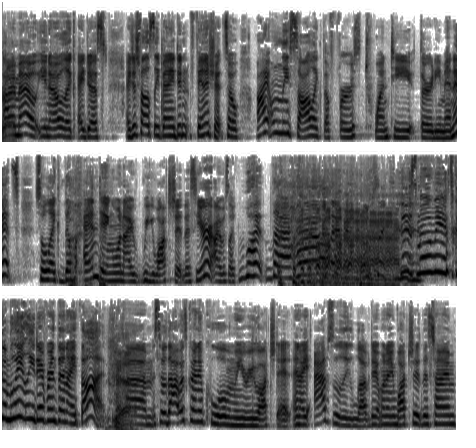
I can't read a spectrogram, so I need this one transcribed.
I'm out. You know, like I just I just fell asleep and I didn't finish it. So I only saw like the first 20, 30 minutes. So like the ending when I rewatched it this year, I was like, what the hell? I was like, this movie is completely different than I thought. Yeah. Um, so that was kind of cool when we rewatched it, and I absolutely loved it when I watched it this time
